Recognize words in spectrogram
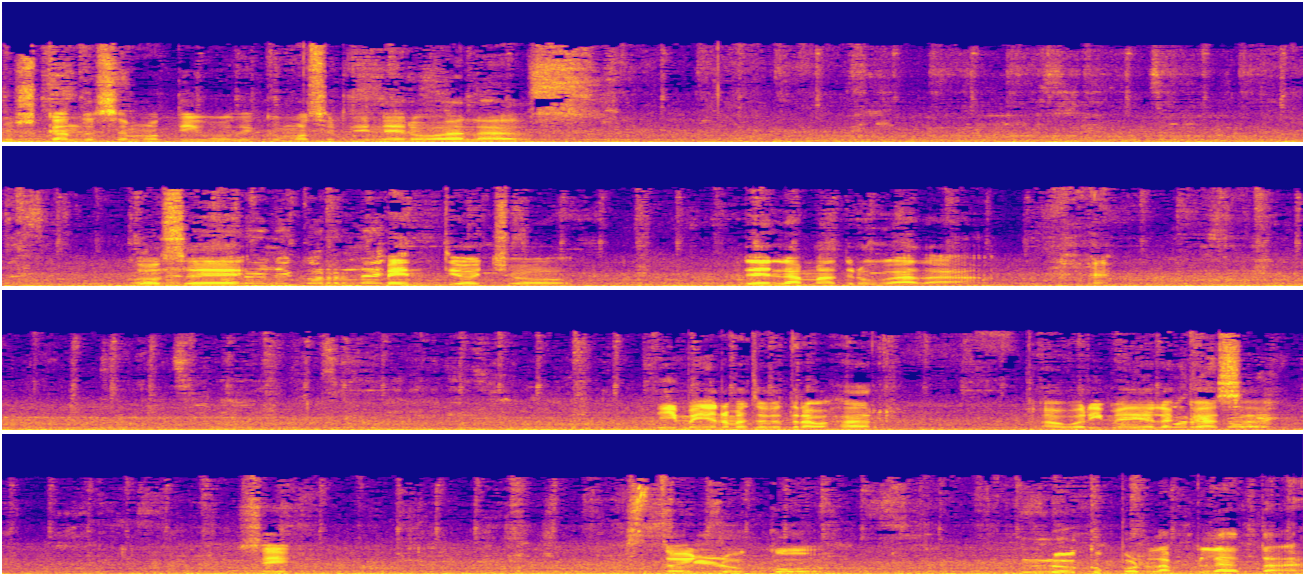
buscando ese motivo de cómo hacer dinero a las 12, 28 de la madrugada. y mañana me toca trabajar a hora y media de la casa. Sí. Estoy loco. Loco por la plata.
